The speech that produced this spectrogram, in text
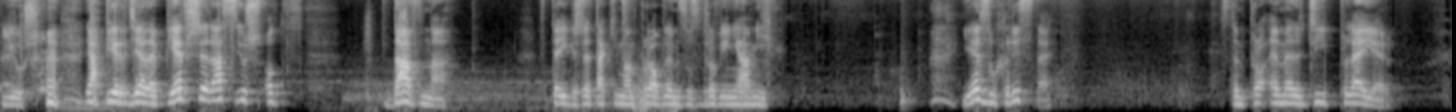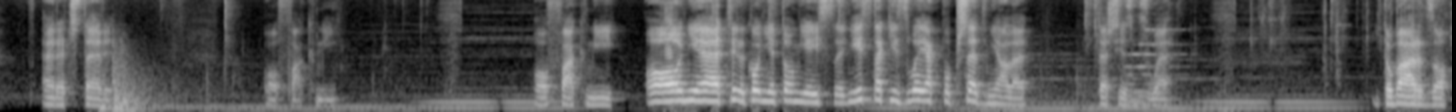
Już. Ja pierdzielę. Pierwszy raz już od dawna tej grze taki mam problem z uzdrowieniami. Jezu Chryste. Jestem pro MLG player w RE4. O fuck me. O fuck me. O nie, tylko nie to miejsce. Nie jest takie złe jak poprzednie, ale też jest złe. I to bardzo.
